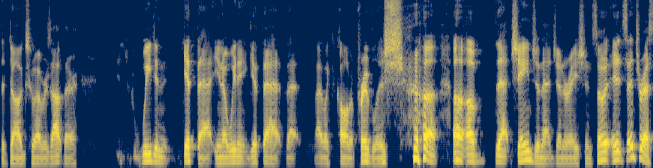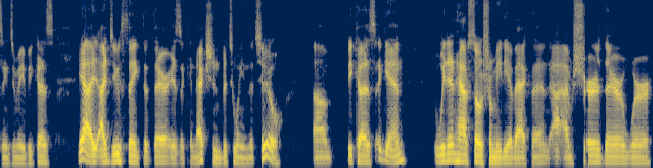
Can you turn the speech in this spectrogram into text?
the dougs whoever's out there we didn't get that you know we didn't get that that I like to call it a privilege uh, of that change in that generation. So it's interesting to me because, yeah, I, I do think that there is a connection between the two. Um, because again, we didn't have social media back then. I, I'm sure there were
